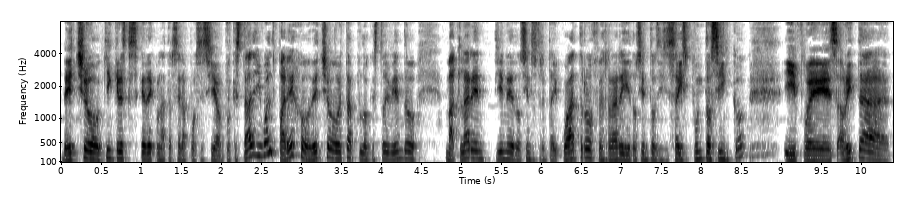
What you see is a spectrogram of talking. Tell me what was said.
De hecho, ¿quién crees que se quede con la tercera posición? Porque está igual parejo. De hecho, ahorita lo que estoy viendo, McLaren tiene 234, Ferrari 216.5. Y pues ahorita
